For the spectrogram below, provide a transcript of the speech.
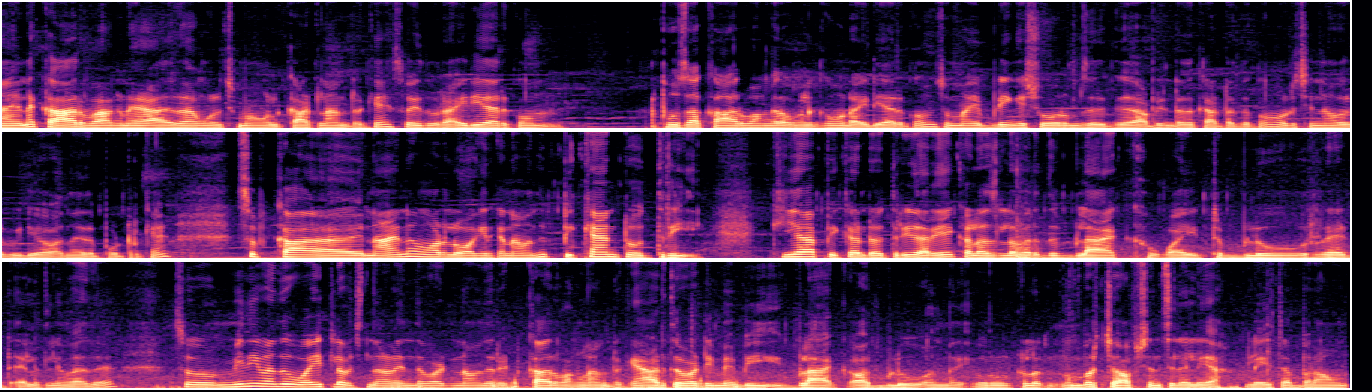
நான் என்ன கார் வாங்கினேன்? அதுதான் உங்களுக்கு சும்மா உங்களுக்கு காட்டலான் இருக்கேன். ஸோ இது ஒரு ஐடியா இருக்கும். புதுசாக கார் வாங்குறவங்களுக்கும் ஒரு ஐடியா இருக்கும். சும்மா எப்படி இங்கே ஷோரூம்ஸ் இருக்குது அப்படின்றத காட்டுறதுக்கும் ஒரு சின்ன ஒரு வீடியோ வந்து இதை போட்டிருக்கேன். ஸோ கா நான் என்ன மாடல் வாங்கியிருக்கேன்னா வந்து பிகான்டோ த்ரீ கியா பிகான்டோ த்ரீ நிறைய கலர்ஸில் வருது. பிளாக் ஒயிட் ப்ளூ ரெட் எல்லாத்துலேயும் வருது. ஸோ மினி வந்து ஒயிட்டில் வச்சிருந்தனால இந்த வாட்டி நான் வந்து ரெட் கார் வாங்கலாம்னு இருக்கேன். அடுத்த வாட்டி மேபி பிளாக் ஆர் ப்ளூ அந்த மாதிரி ஒரு ஒரு கலர் ரொம்ப ஆப்ஷன்ஸ் இல்லை இல்லையா? லேட்டாக ப்ரௌன்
